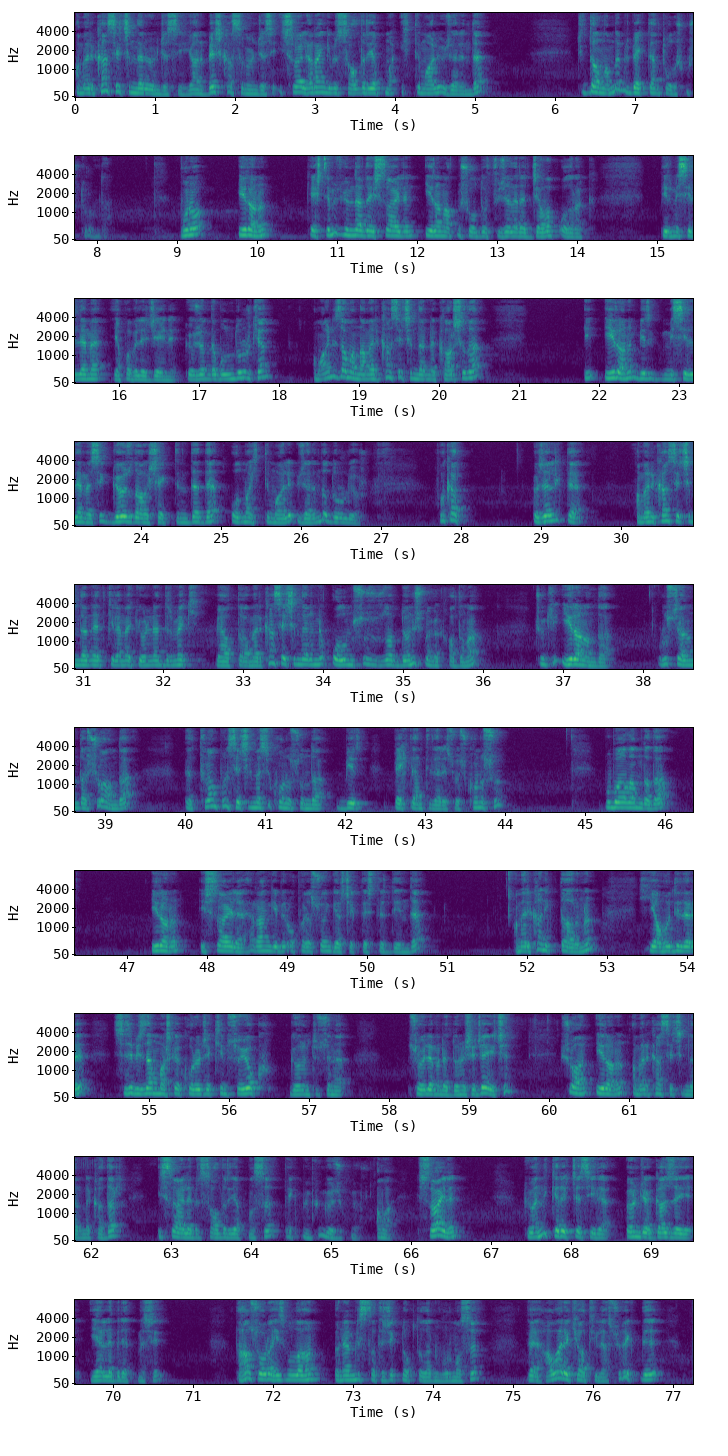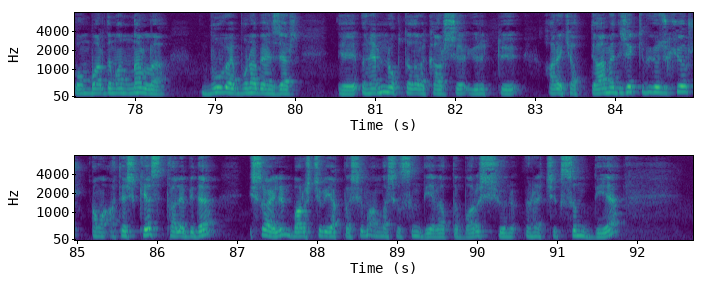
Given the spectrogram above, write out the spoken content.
Amerikan seçimleri öncesi yani 5 Kasım öncesi İsrail herhangi bir saldırı yapma ihtimali üzerinde ciddi anlamda bir beklenti oluşmuş durumda. Bunu İran'ın geçtiğimiz günlerde İsrail'in İran atmış olduğu füzelere cevap olarak bir misilleme yapabileceğini göz önünde bulundururken ama aynı zamanda Amerikan seçimlerine karşı da İran'ın bir misillemesi gözdağı şeklinde de olma ihtimali üzerinde duruluyor. Fakat özellikle Amerikan seçimlerini etkilemek, yönlendirmek veyahut da Amerikan seçimlerini olumsuzluğa dönüşmemek adına çünkü İran'ın da Rusya'nın da şu anda e, Trump'ın seçilmesi konusunda bir beklentileri söz konusu. Bu bağlamda da İran'ın İsrail'e herhangi bir operasyon gerçekleştirdiğinde Amerikan iktidarının Yahudileri sizi bizden başka koruyacak kimse yok görüntüsüne söylemene dönüşeceği için şu an İran'ın Amerikan seçimlerine kadar İsrail'e bir saldırı yapması pek mümkün gözükmüyor. Ama İsrail'in güvenlik gerekçesiyle önce Gazze'yi yerle bir etmesi, daha sonra Hizbullah'ın önemli stratejik noktalarını vurması ve hava harekatıyla sürekli bombardımanlarla bu ve buna benzer e, önemli noktalara karşı yürüttüğü harekat devam edecek gibi gözüküyor. Ama ateşkes talebi de İsrail'in barışçı bir yaklaşımı anlaşılsın diye ve hatta barış yönü öne çıksın diye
